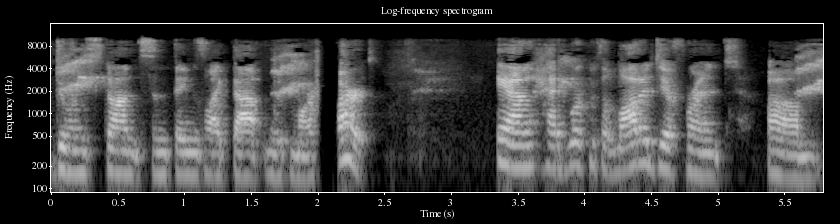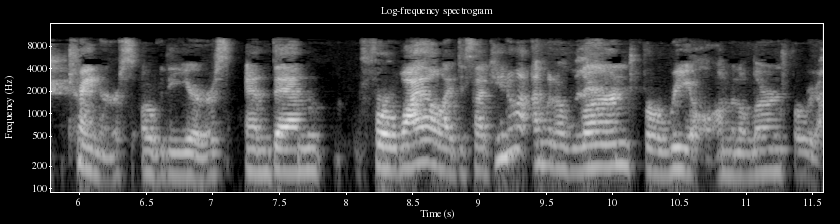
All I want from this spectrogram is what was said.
doing stunts and things like that with martial arts and had worked with a lot of different um, trainers over the years. And then for a while, I decided, you know what, I'm going to learn for real. I'm going to learn for real.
